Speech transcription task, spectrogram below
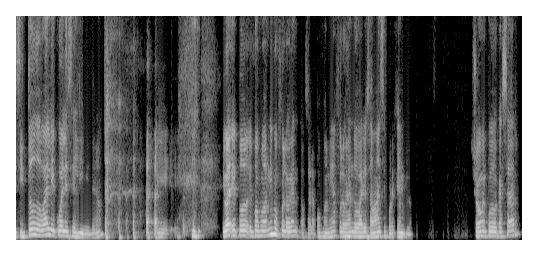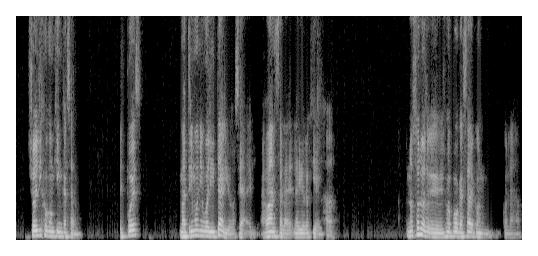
si todo vale, ¿cuál es el límite? ¿no? igual, el, posmodernismo fue logrando, o sea, la posmodernidad fue logrando varios avances, por ejemplo, yo me puedo casar, yo elijo con quién casarme. Después, matrimonio igualitario, o sea, avanza la, ideología ahí. No solo eh, yo me puedo casar con, la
